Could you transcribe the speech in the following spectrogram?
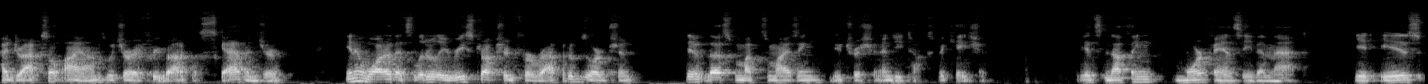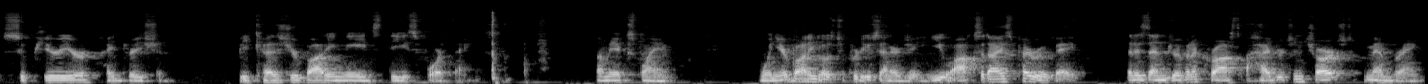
hydroxyl ions, which are a free radical scavenger, in a water that's literally restructured for rapid absorption, thus maximizing nutrition and detoxification. It's nothing more fancy than that. It is superior hydration because your body needs these four things. Let me explain. When your body goes to produce energy, you oxidize pyruvate that is then driven across a hydrogen charged membrane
